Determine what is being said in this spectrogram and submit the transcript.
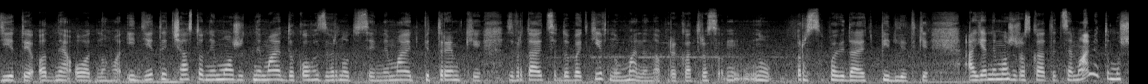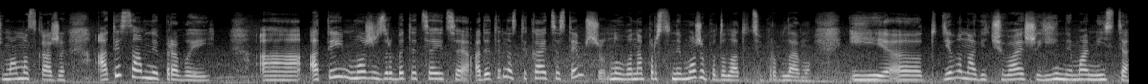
діти одне одного, і діти часто не можуть, не мають до кого звернутися не мають підтримки, звертаються до батьків. Ну, в мене, наприклад, роз, ну, розповідають підлітки. А я не можу розказати це мамі, тому що мама скаже: а ти сам не правий, а, а ти можеш зробити це і це. А дитина стикається з тим, що ну вона просто не може подолати цю проблему. І е, тоді вона відчуває, що їй нема місця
